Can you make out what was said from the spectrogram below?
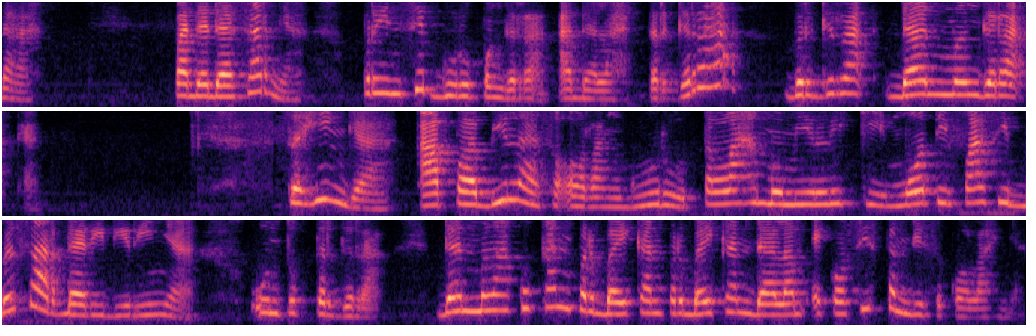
Nah, pada dasarnya, prinsip guru penggerak adalah tergerak, bergerak, dan menggerakkan. Sehingga apabila seorang guru telah memiliki motivasi besar dari dirinya untuk tergerak dan melakukan perbaikan-perbaikan dalam ekosistem di sekolahnya,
